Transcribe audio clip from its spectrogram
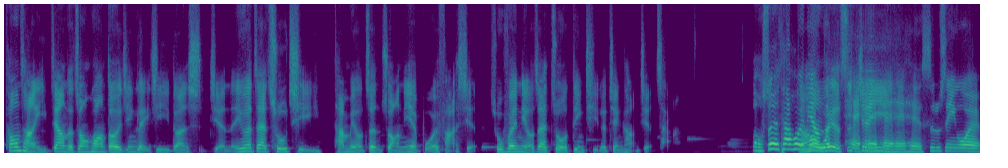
通常以这样的状况都已经累积一段时间了。因为在初期他没有症状，你也不会发现，除非你有在做定期的健康检查。哦，所以他会那样。我也是建议，嘿嘿嘿，是不是因为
